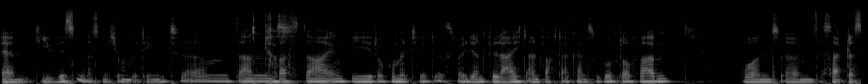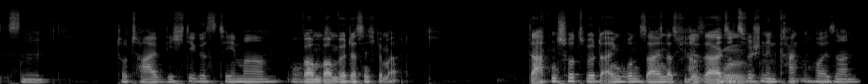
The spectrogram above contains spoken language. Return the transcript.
ähm, die wissen das nicht unbedingt ähm, dann, Krass. was da irgendwie dokumentiert ist, weil die dann vielleicht einfach da keinen Zugriff drauf haben. Und ähm, deshalb, das ist ein total wichtiges Thema. Warum, warum wird das nicht gemacht? Datenschutz wird ein Grund sein, dass viele ja, sagen. Also zwischen den Krankenhäusern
